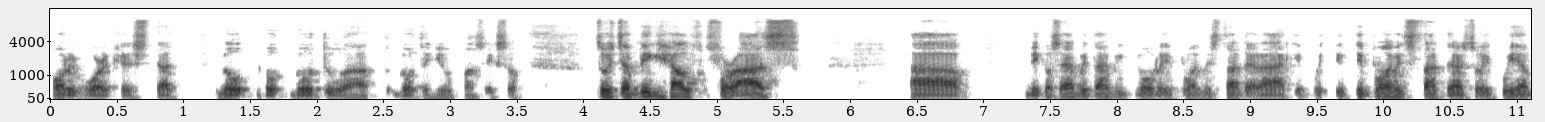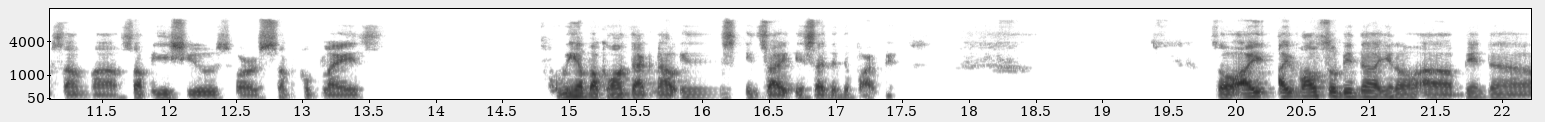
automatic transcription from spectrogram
foreign workers that go go, go to go to New Brunswick. So so it's a big help for us. Because every time we go to employment standard act, if, we, if employment standard, so if we have some some issues or some complaints, we have a contact now in, inside inside the department. So I I've also been uh, you know uh, been uh,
